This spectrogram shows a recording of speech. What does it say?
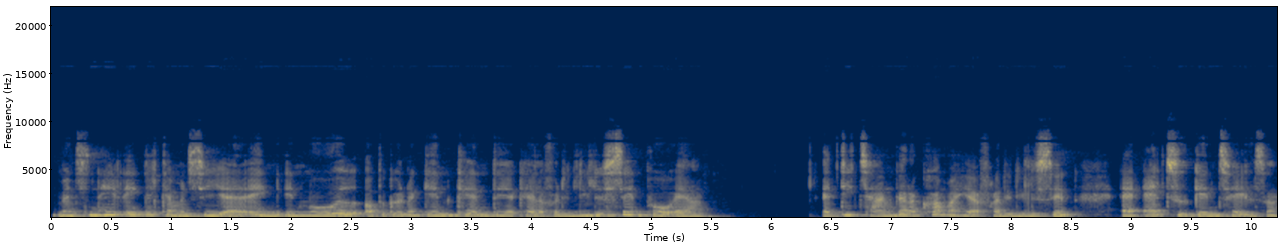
Men sådan helt enkelt kan man sige, at en, en måde at begynde at genkende det, jeg kalder for det lille sind på, er, at de tanker, der kommer her fra det lille sind, er altid gentagelser.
